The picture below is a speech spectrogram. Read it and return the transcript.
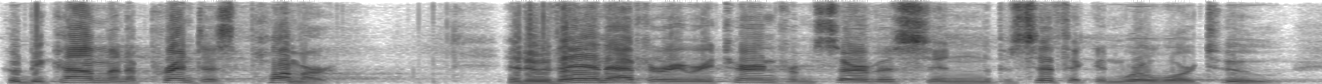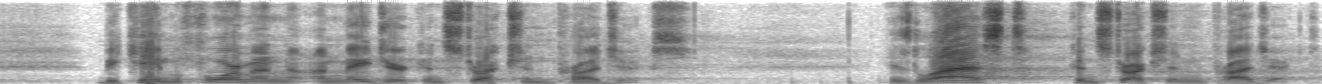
who'd become an apprentice plumber and who then, after he returned from service in the Pacific in World War II, became a foreman on major construction projects. His last construction project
